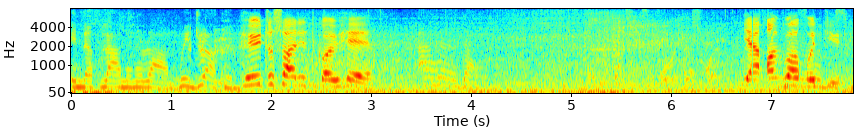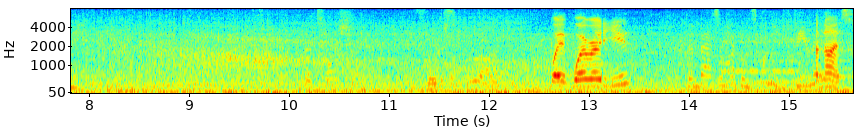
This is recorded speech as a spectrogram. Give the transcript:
Enough lambing around. We're dropping. who decided to go here? I heard that. Or this way. Yeah, I'm going with you. Attention. First blood. Wait, where are you? The battle happens quick. Be Oh, nice.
